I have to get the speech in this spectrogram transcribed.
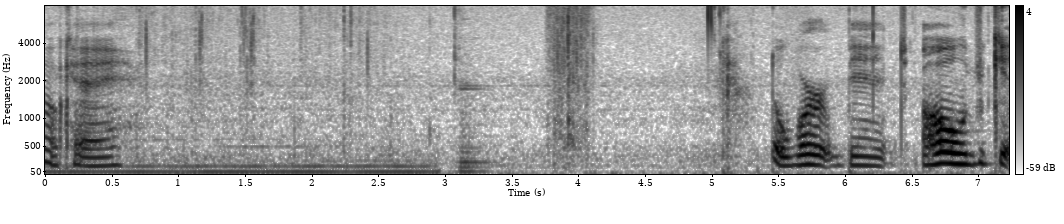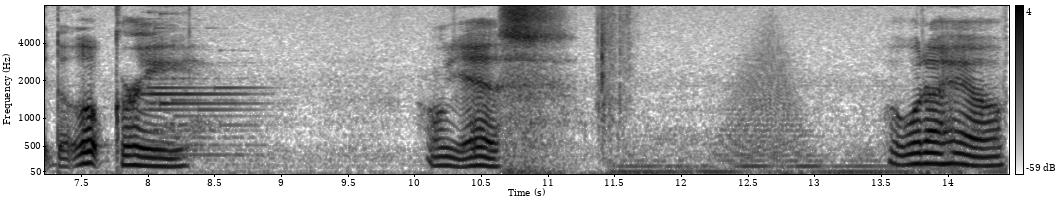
Okay. The workbench. Oh, you get the upgrade. Oh, yes. But what I have.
